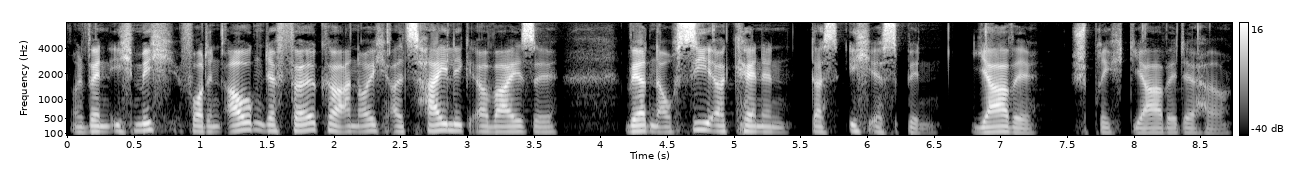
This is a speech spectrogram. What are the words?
Und wenn ich mich vor den Augen der Völker an euch als heilig erweise, werden auch sie erkennen, dass ich es bin. Jahwe, spricht Jahwe der Herr.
